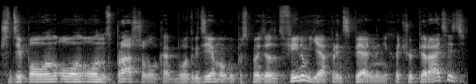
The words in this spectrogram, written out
что типа он, он, он спрашивал, как бы, вот где я могу посмотреть этот фильм, я принципиально не хочу пиратить,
